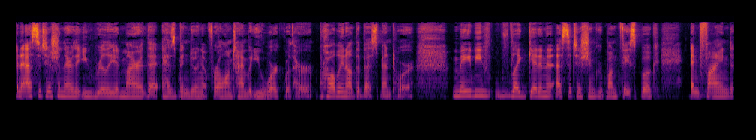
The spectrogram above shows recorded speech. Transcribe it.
an esthetician there that you really admire that has been doing it for a long time, but you work with her. Probably not the best mentor. Maybe like get in an esthetician group on Facebook and find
